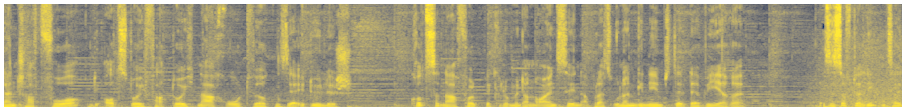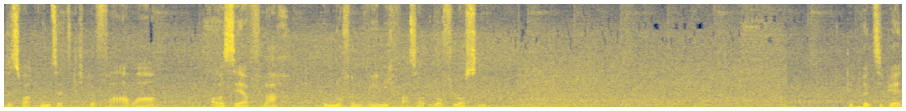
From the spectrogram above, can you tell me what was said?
Landschaft vor und die Ortsdurchfahrt durch nach Rot wirken sehr idyllisch. Kurz danach folgt bei Kilometer 19 aber das unangenehmste der Wehre. Es ist auf der linken Seite zwar grundsätzlich befahrbar, aber sehr flach und nur von wenig Wasser überflossen. Die prinzipiell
